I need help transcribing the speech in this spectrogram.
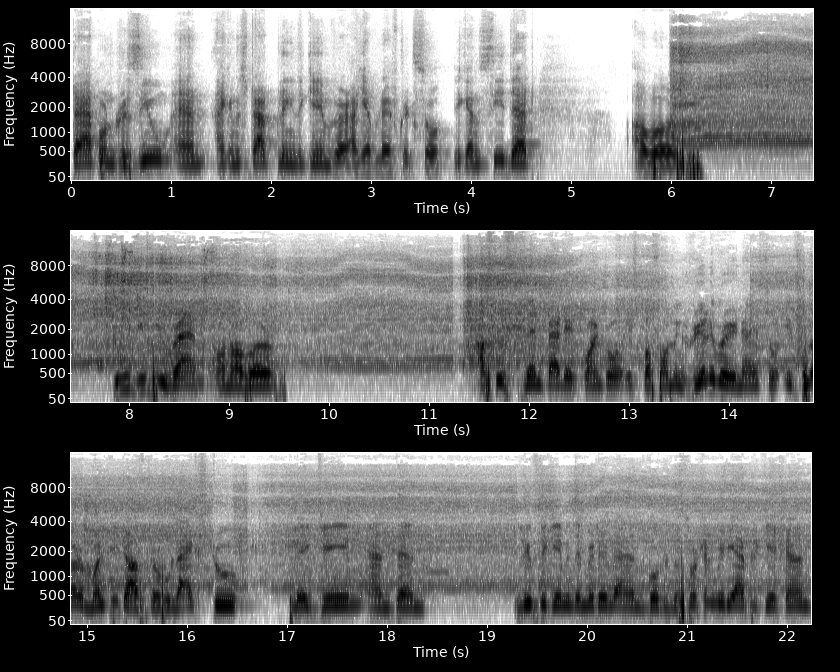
tap on resume and I can start playing the game where I have left it. So you can see that our 2 GB RAM on our Asus ZenPad 8.0 is performing really very nice. So if you are a multitasker who likes to play game and then leave the game in the middle and go to the social media application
